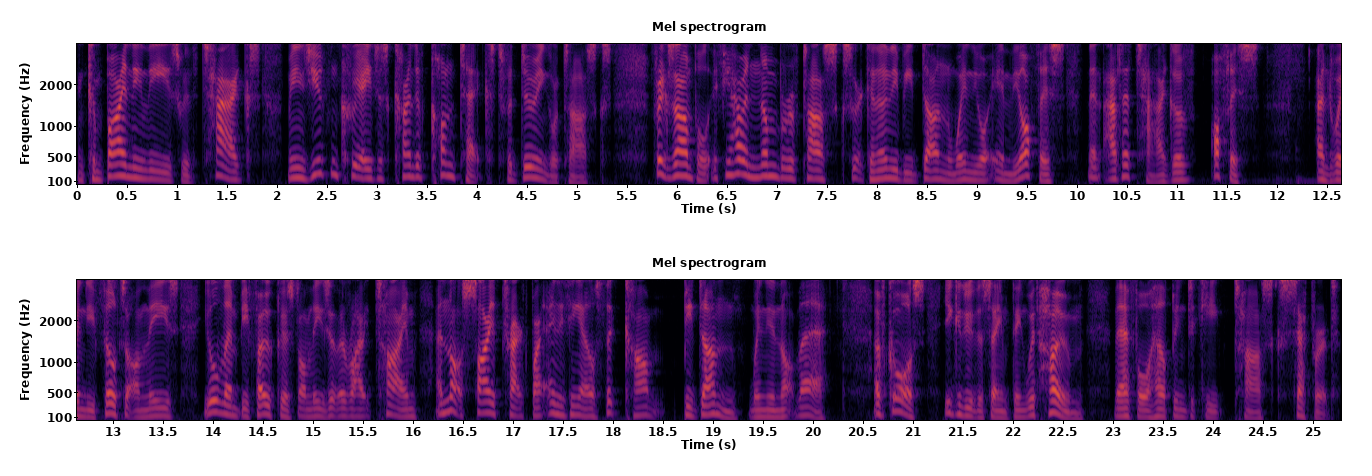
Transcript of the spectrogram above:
And combining these with tags means you can create a kind of context for doing your tasks. For example, if you have a number of tasks that can only be done when you're in the office, then add a tag of office. And when you filter on these, you'll then be focused on these at the right time and not sidetracked by anything else that can't be done when you're not there. Of course, you can do the same thing with Home, therefore helping to keep tasks separate.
